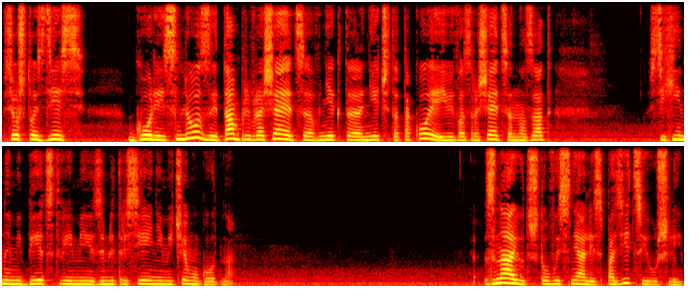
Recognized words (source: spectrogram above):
Все, что здесь горе и слезы, там превращается в некто, нечто такое и возвращается назад стихийными бедствиями, землетрясениями, чем угодно. Знают, что вы сняли с позиции и ушли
